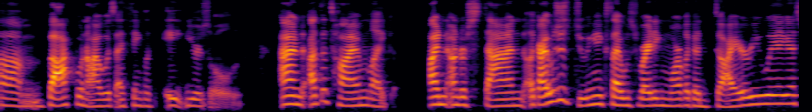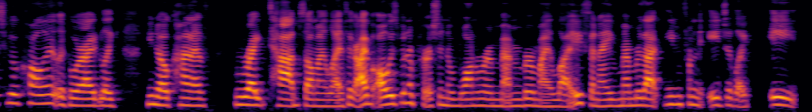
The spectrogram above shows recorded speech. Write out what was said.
um back when I was I think like 8 years old. And at the time like I didn't understand. Like I was just doing it cuz I was writing more of like a diary way, I guess you could call it, like where I'd like, you know, kind of write tabs on my life. Like I've always been a person to want to remember my life and I remember that even from the age of like 8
